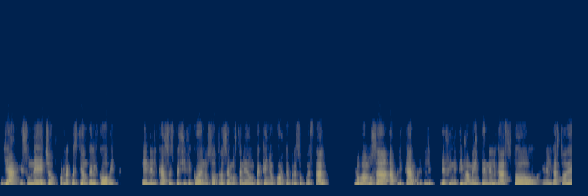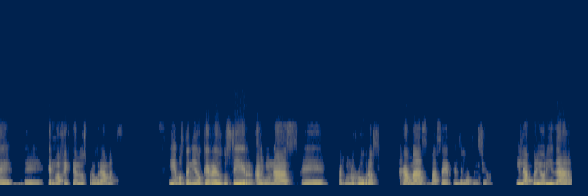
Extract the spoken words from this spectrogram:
ya es un hecho por la cuestión del COVID. En el caso específico de nosotros hemos tenido un pequeño corte presupuestal. Lo vamos a aplicar definitivamente en el gasto, en el gasto de, que no afecte a los programas. Y hemos tenido que reducir algunas, eh, algunos rubros. Jamás va a ser el de la atención. Y la prioridad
